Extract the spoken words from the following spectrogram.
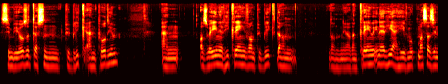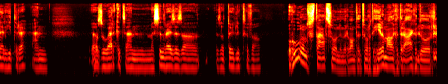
symbiose tussen het publiek en het podium. En als wij energie krijgen van het publiek, dan, dan, ja, dan krijgen we energie en geven we ook massa's energie terug. En ja, zo werkt het. En met Sunrise is dat, is dat duidelijk het geval. Hoe ontstaat zo'n nummer? Want het wordt helemaal gedragen door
